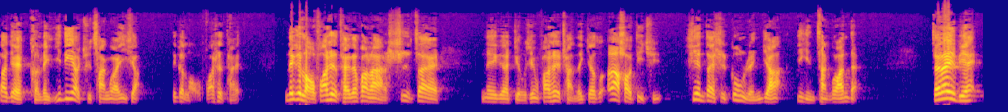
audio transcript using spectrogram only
大家可能一定要去参观一下那个老发射台。那个老发射台的话呢是在那个酒泉发射场的叫做二号地区，现在是供人家进行参观的。在那边，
